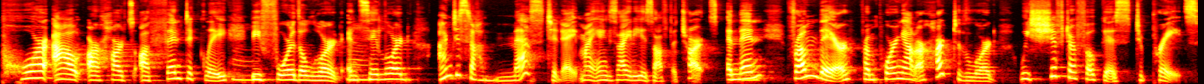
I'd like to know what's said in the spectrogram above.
pour out our hearts authentically Mm. before the Lord and Mm. say, Lord, I'm just a mess today. My anxiety is off the charts. And then from there, from pouring out our heart to the Lord, we shift our focus to praise.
